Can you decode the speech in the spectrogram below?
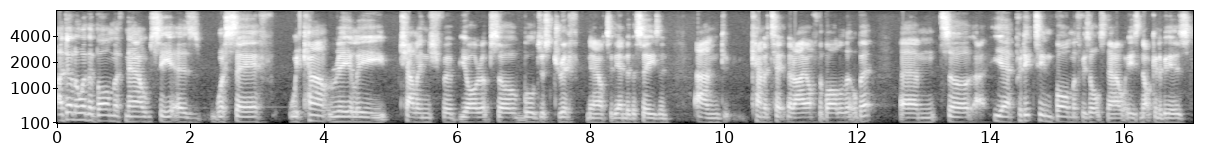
I don't know whether Bournemouth now see it as we're safe. We can't really challenge for Europe, so we'll just drift now to the end of the season and kind of take their eye off the ball a little bit. Um, so uh, yeah, predicting Bournemouth results now is not going to be as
